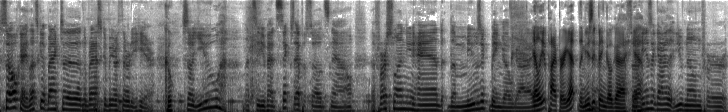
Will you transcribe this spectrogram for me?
so okay, let's get back to Nebraska Beer 30 here. Cool. So you, let's see, you've had six episodes now. The first one you had the music bingo guy. Elliot Piper. Yep, the music Yeah. bingo guy. So yeah. he's a guy that you've known for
